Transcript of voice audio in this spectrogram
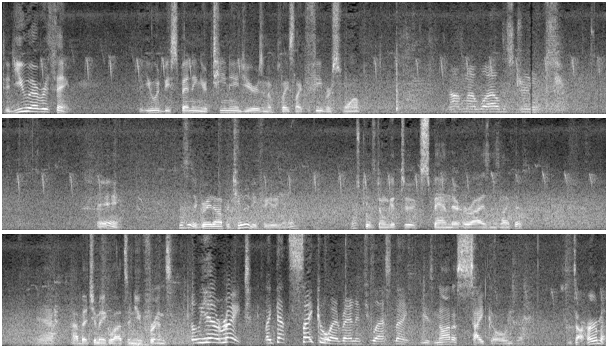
Did you ever think that you would be spending your teenage years in a place like Fever Swamp? Not in my wildest dreams. Hey, this is a great opportunity for you, you know? Most kids don't get to expand their horizons like this. Yeah, I bet you make lots of new friends. Oh, yeah, right. Like that psycho I ran into last night. He's not a psycho. He's a, he's a hermit.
